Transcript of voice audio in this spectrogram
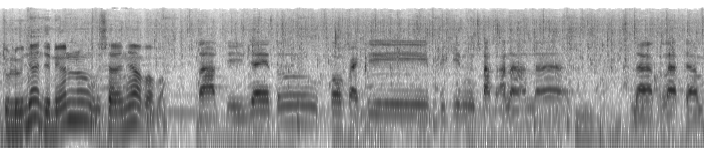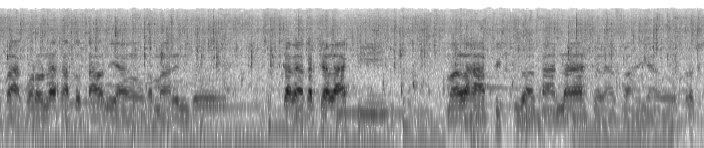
Dulunya jenengan usahanya apa, Pak? Tadinya itu konveksi bikin tas anak-anak. Nah, kena dampak corona satu tahun yang kemarin tuh udah nggak kerja lagi. Malah habis jual tanah, jual apa yang terus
